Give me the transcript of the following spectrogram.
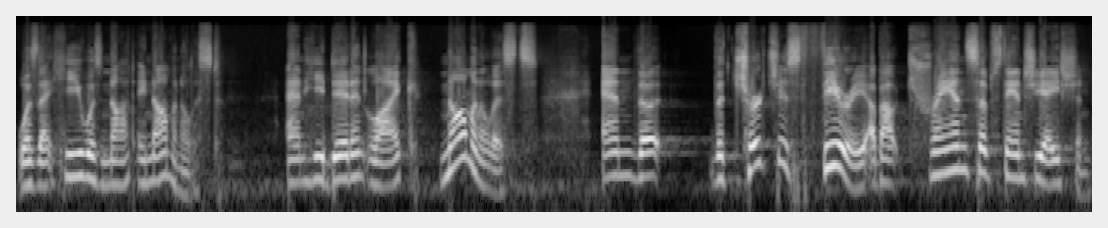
was that he was not a nominalist. And he didn't like nominalists. And the, the church's theory about transubstantiation,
